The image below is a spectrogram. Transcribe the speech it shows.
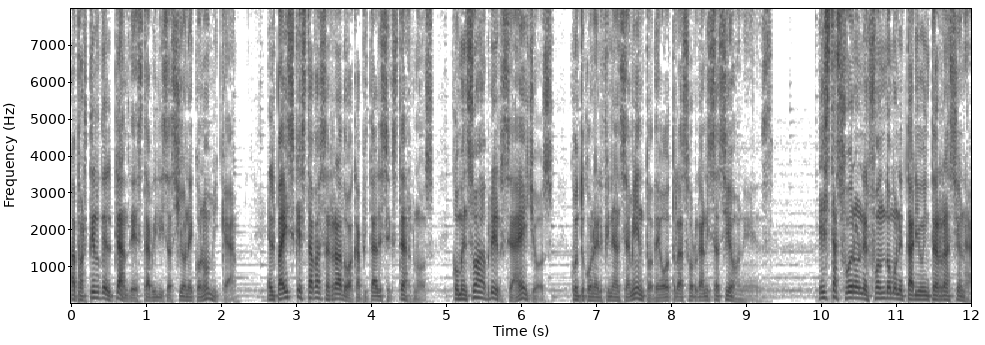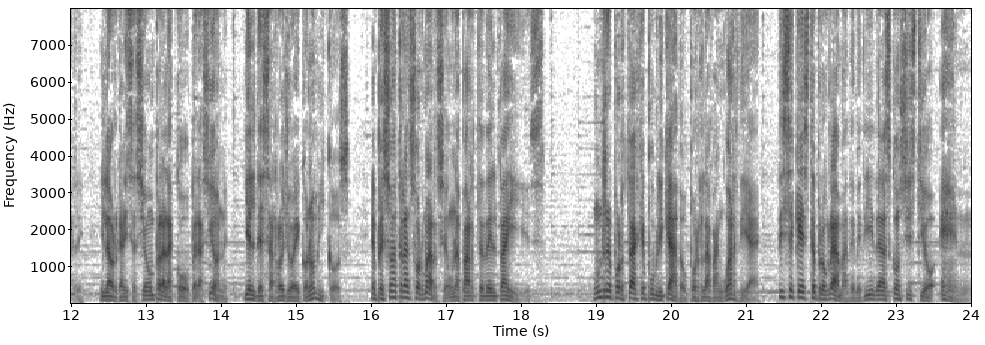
a partir del Plan de Estabilización Económica. El país que estaba cerrado a capitales externos comenzó a abrirse a ellos, junto con el financiamiento de otras organizaciones. Estas fueron el Fondo Monetario Internacional y la Organización para la Cooperación y el Desarrollo Económicos, empezó a transformarse una parte del país. Un reportaje publicado por La Vanguardia dice que este programa de medidas consistió en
